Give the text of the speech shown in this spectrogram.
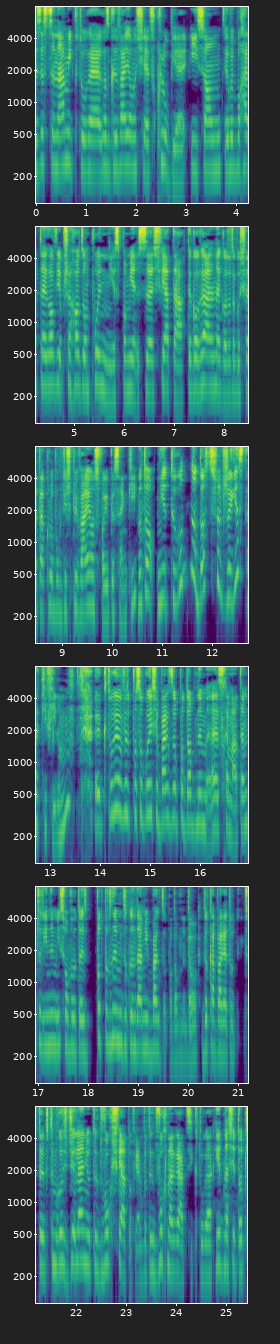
ze scenami, które rozgrywają się w klubie i są, jakby bohaterowie przechodzą płynnie z ze świata tego realnego do tego świata klubu, gdzie śpiewają swoje piosenki, no to nie trudno dostrzec, że jest taki film, który posługuje się bardzo podobnym e, schematem, czyli innymi słowy, to jest pod pewnymi względami bardzo podobny do, do kabaretu, w tym, w tym rozdzieleniu tych dwóch światów, jakby tych dwóch narracji, które jedna się toczy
